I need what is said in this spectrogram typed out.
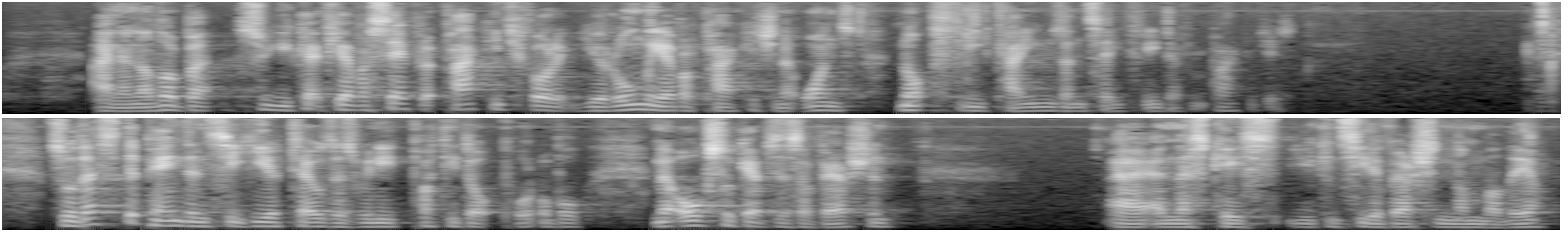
and another bit. So you, if you have a separate package for it, you're only ever packaging it once, not three times inside three different packages. So this dependency here tells us we need putty.portable, and it also gives us a version. Uh, in this case, you can see the version number there.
